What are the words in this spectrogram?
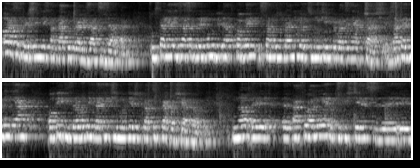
oraz określenie standardów realizacji zadań. Ustalenie zasad reguły wydatkowej z samorządami i odsunięcie ich prowadzenia w czasie. Zapewnienia opieki zdrowotnej dla dzieci i młodzieży w placówkach oświatowych. No, y, y, aktualnie oczywiście z, y,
